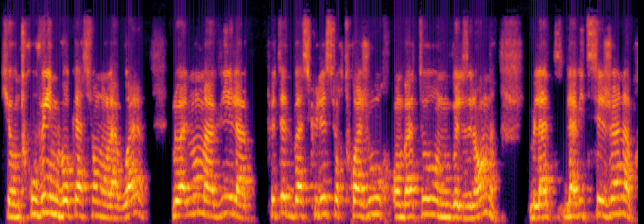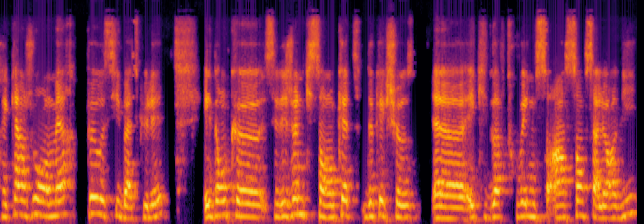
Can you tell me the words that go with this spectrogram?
qui ont trouvé une vocation dans la voile. Globalement, ma vie, elle a peut-être basculé sur trois jours en bateau en Nouvelle-Zélande. Mais la, vie de ces jeunes, après 15 jours en mer, peut aussi basculer. Et donc, euh, c'est des jeunes qui sont en quête de quelque chose euh, et qui doivent trouver une, un sens à leur vie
